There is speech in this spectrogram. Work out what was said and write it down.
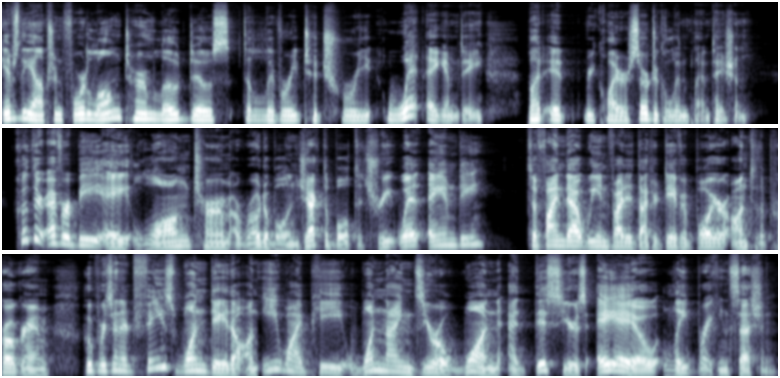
gives the option for long term low dose delivery to treat wet AMD, but it requires surgical implantation. Could there ever be a long term erodible injectable to treat wet AMD? To find out, we invited Dr. David Boyer onto the program, who presented phase 1 data on EYP 1901 at this year's AAO late breaking session.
